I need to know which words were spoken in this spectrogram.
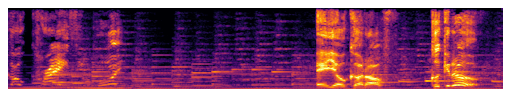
go crazy, boy. Hey yo, cut off. Cook it up.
